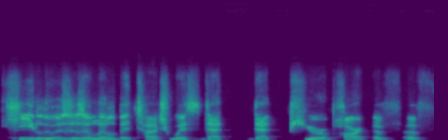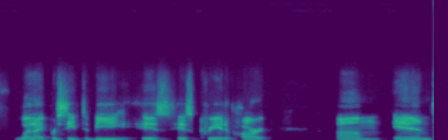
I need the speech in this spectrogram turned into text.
he loses a little bit touch with that that pure part of of what i perceive to be his his creative heart. Um and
